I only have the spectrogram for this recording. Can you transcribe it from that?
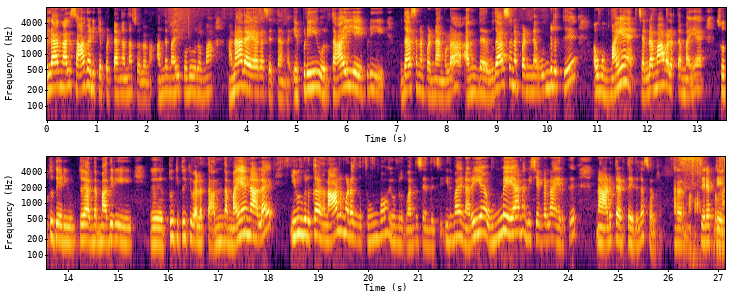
எல்லாருனாலும் சாகடிக்கப்பட்டாங்கன்னு தான் சொல்லலாம் அந்த மாதிரி கொடூரமாக அனாதையாக செத்தாங்க. எப்படி ஒரு தாயை எப்படி உதாசனம் பண்ணாங்களோ அந்த உதாசனம் பண்ண உங்களுக்கு அவங்க மயன் செல்லமாக வளர்த்த மயன் சொத்து தேடி விட்டு அந்த மாதிரி தூக்கி தூக்கி வளர்த்த அந்த மயனால் இவங்களுக்கு அந்த நாலு மடங்கு துன்பம் இவங்களுக்கு வந்து சேர்ந்துச்சு. இது மாதிரி நிறைய உண்மையான விஷயங்கள்லாம் இருக்குது நான் அடுத்தடுத்த இதில் சொல்கிறேன் சிறப்புமா.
